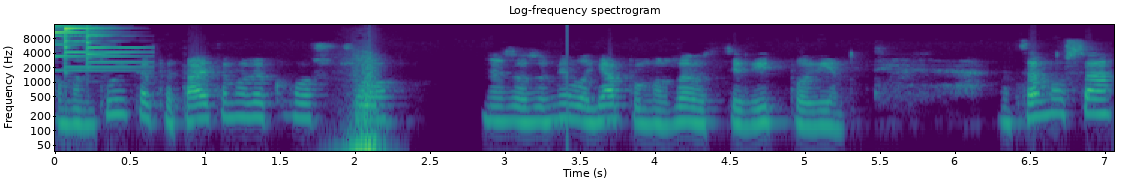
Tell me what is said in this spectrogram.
коментуйте, питайте, може кого що не зрозуміло, я по можливості відповім. На цьому все.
